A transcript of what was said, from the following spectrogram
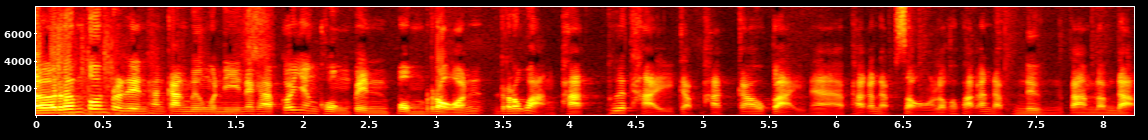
าเริ่มต้นประเด็นทางการเมืองวันนี้นะครับก็ยังคงเป็นปมร้อนระหว่างพักเพื่อไทยกับพักก้าวไกลนะพักอันดับ 2 แล้วก็พักอันดับ 1 ตามลำดับ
